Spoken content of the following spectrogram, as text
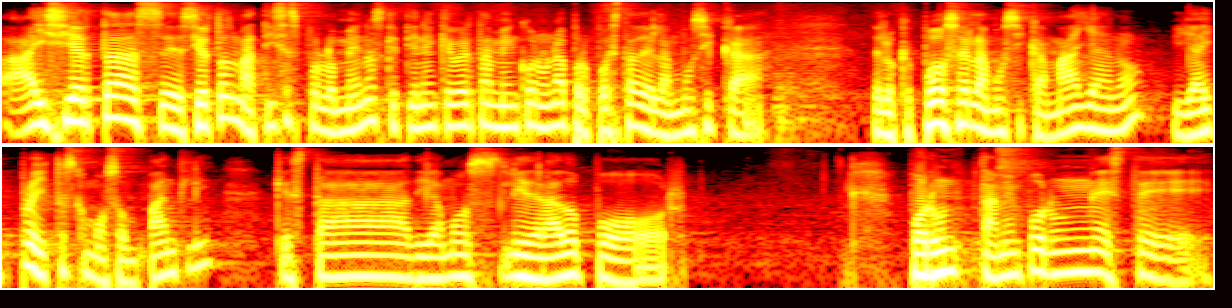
hay ciertas, eh, ciertos matices por lo menos que tienen que ver también con una propuesta de la música, de lo que puede ser la música maya, ¿no? Y hay proyectos como Son Pantli, que está, digamos, liderado por, por un, también por un, este,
